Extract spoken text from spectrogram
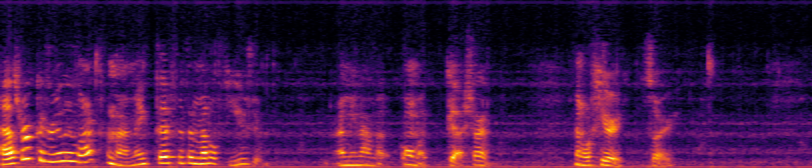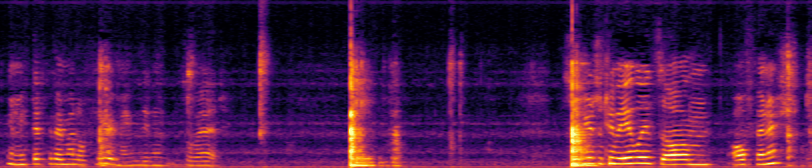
Hasbro could really learn from that. Make that for the Metal Fusion. I mean, I'm a, oh my gosh, I'm Metal Fury, sorry. Yeah, make that for their Metal Fury, maybe they won't be so bad. So here's the two Beyblades, um, all finished.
